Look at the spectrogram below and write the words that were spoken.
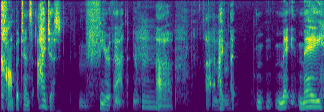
competence. I just mm. fear that. Yep. Mm-hmm. Uh, I, I, mm-hmm. I- m- may, may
